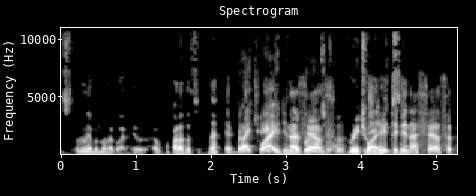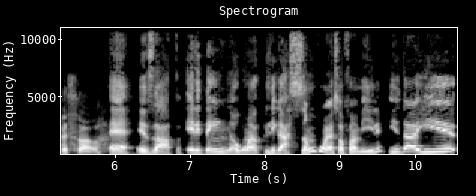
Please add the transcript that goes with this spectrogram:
Isso, eu não lembro o nome agora. Eu- é uma parada assim, né? É Bright Direito White, de né? Bright nascença. Birthright. Direito sim. de nascença, pessoal. É, exato. Ele tem alguma ligação com essa família, e daí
